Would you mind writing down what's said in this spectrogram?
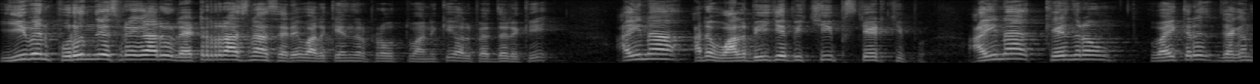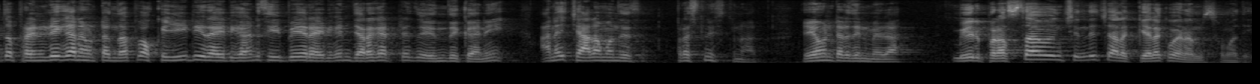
ఈవెన్ పురంధేశ్వరి గారు లెటర్ రాసినా సరే వాళ్ళ కేంద్ర ప్రభుత్వానికి వాళ్ళ పెద్దలకి అయినా అంటే వాళ్ళ బీజేపీ చీఫ్ స్టేట్ చీఫ్ అయినా కేంద్రం వైఖరి జగన్తో ఫ్రెండ్లీగానే ఉంటుంది తప్ప ఒక ఈటీ రైట్ కానీ సిబిఐ రైట్ కానీ జరగట్లేదు ఎందుకని అనే చాలామంది ప్రశ్నిస్తున్నారు. ఏమంటారు దీని మీద? మీరు ప్రస్తావించింది చాలా కీలకమైన అంశం అది.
